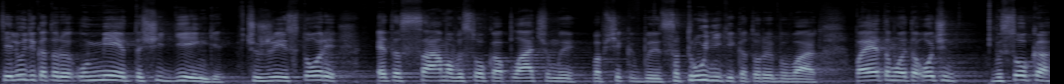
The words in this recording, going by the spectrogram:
Те люди, которые умеют тащить деньги в чужие истории, это самые высокооплачиваемые вообще как бы сотрудники, которые бывают. Поэтому это очень высоко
